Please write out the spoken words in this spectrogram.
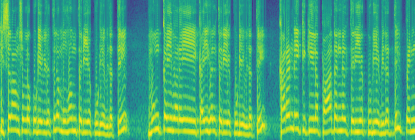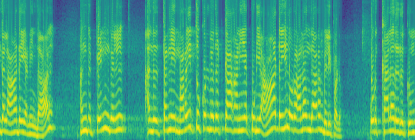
இஸ்லாம் சொல்லக்கூடிய விதத்தில் முகம் தெரியக்கூடிய விதத்தில் முன்கை வரை கைகள் தெரியக்கூடிய விதத்தில் கரண்டைக்கு கீழே பாதங்கள் தெரியக்கூடிய விதத்தில் பெண்கள் ஆடை அணிந்தால் அந்த பெண்கள் அந்த தன்னை மறைத்துக் கொள்வதற்காக அணியக்கூடிய ஆடையில் ஒரு அலங்காரம் வெளிப்படும். ஒரு கலர் இருக்கும்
